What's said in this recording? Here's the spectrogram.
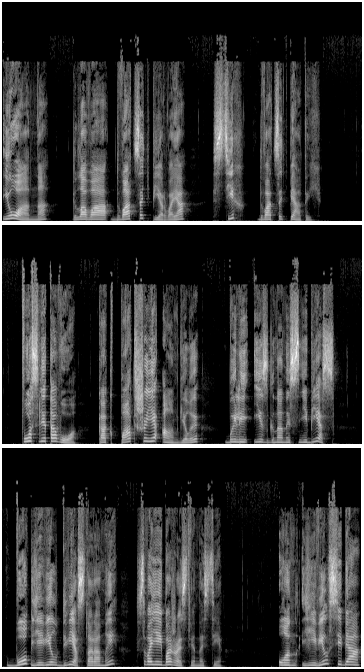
Иоанна, глава 21, стих 25. После того, как падшие ангелы были изгнаны с небес, Бог явил две стороны своей божественности. Он явил себя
